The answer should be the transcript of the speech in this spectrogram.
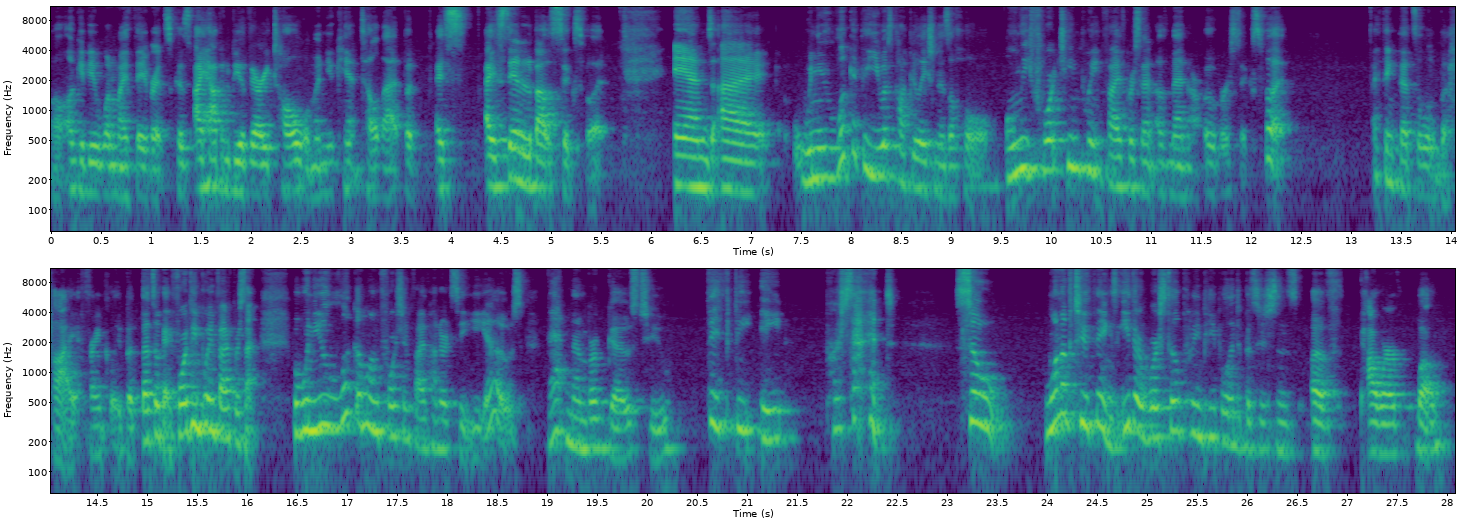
well, I'll give you one of my favorites because I happen to be a very tall woman. You can't tell that, but I, I stand at about six foot. And uh, when you look at the US population as a whole, only 14.5% of men are over six foot. I think that's a little bit high, frankly, but that's okay. 14.5%. But when you look among Fortune 500 CEOs, that number goes to 58%. So, one of two things either we're still putting people into positions of power, well,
